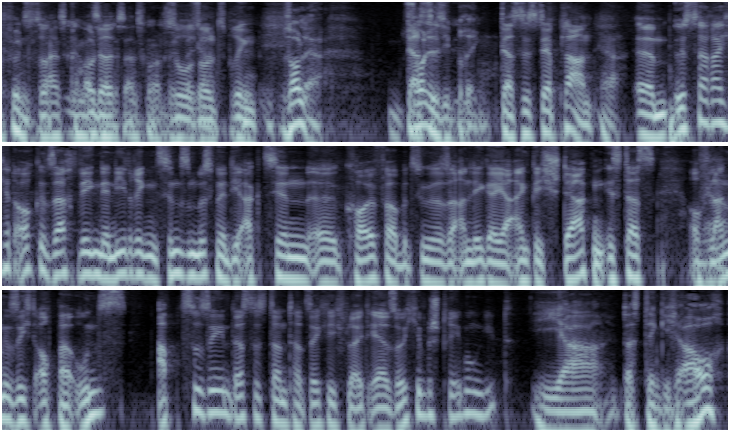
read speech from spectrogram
1,5. So, 1,2 so soll es bringen. Soll er. Das, soll sie bringen. Das ist der Plan. Ja. Ähm, Österreich hat auch gesagt, wegen der niedrigen Zinsen müssen wir die Aktienkäufer bzw. Anleger ja eigentlich stärken. Ist das auf ja. lange Sicht auch bei uns abzusehen, dass es dann tatsächlich vielleicht eher solche Bestrebungen gibt? Ja, das denke ich auch.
